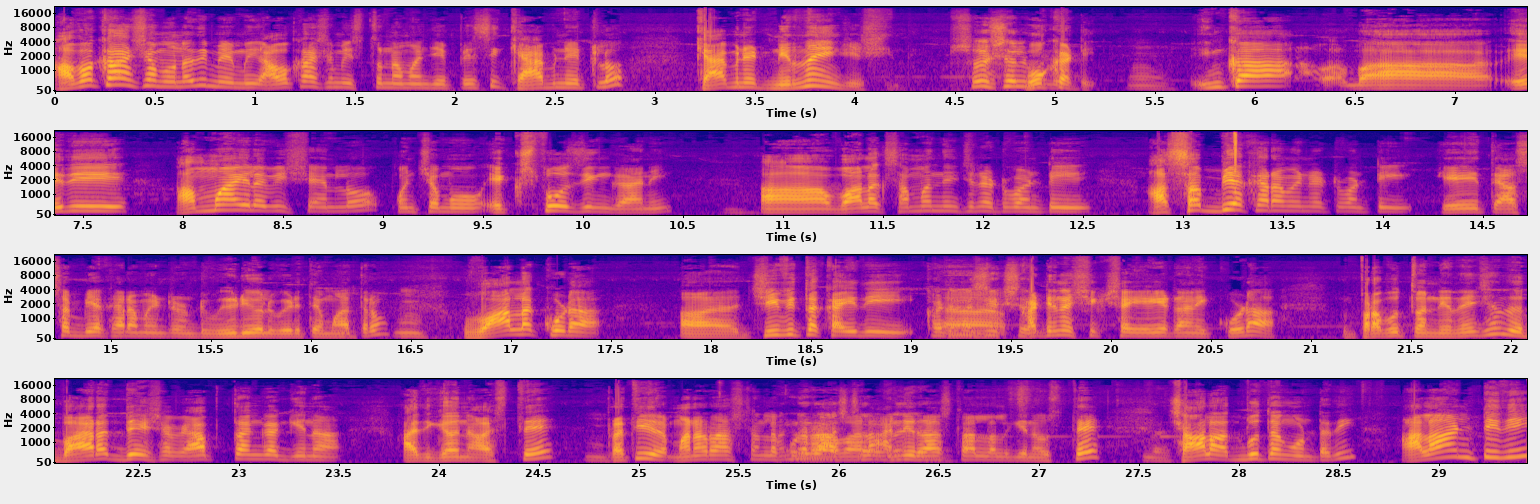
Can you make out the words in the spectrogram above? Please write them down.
అవకాశం ఉన్నది మేము అవకాశం ఇస్తున్నామని చెప్పేసి క్యాబినెట్లో క్యాబినెట్ నిర్ణయం చేసింది. సోషల్ ఒకటి. ఇంకా ఏది అమ్మాయిల విషయంలో కొంచెము ఎక్స్పోజింగ్ కానీ వాళ్ళకి సంబంధించినటువంటి అసభ్యకరమైనటువంటి ఏదైతే అసభ్యకరమైనటువంటి వీడియోలు పెడితే మాత్రం వాళ్ళకు కూడా జీవిత ఖైదీ కఠిన శిక్ష. కఠిన శిక్ష వేయడానికి కూడా ప్రభుత్వం నిర్ణయించింది. భారతదేశ వ్యాప్తంగా గిన అది కానీ వస్తే ప్రతి మన రాష్ట్రంలో కూడా రావాలి అన్ని రాష్ట్రాల్లో గిన వస్తే చాలా అద్భుతంగా ఉంటుంది. అలాంటిది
